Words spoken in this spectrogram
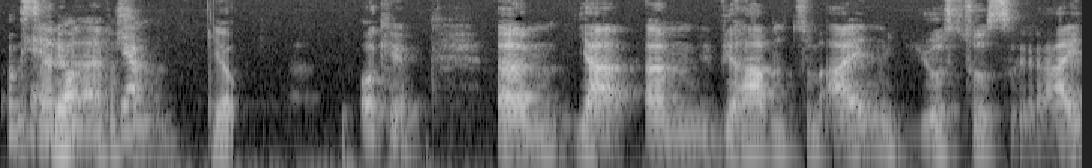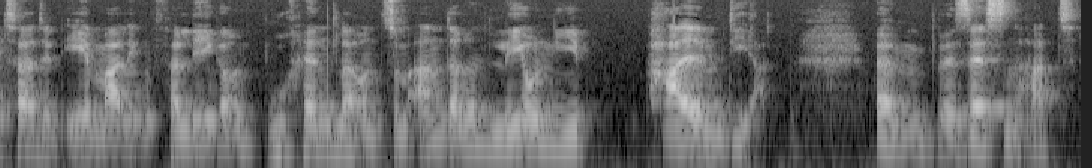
Okay. Seid ihr ja. einverstanden? Ja. Jo. Okay. Ähm, ja, ähm, wir haben zum einen Justus Reiter, den ehemaligen Verleger und Buchhändler, und zum anderen Leonie Palm, die ähm, besessen hat.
